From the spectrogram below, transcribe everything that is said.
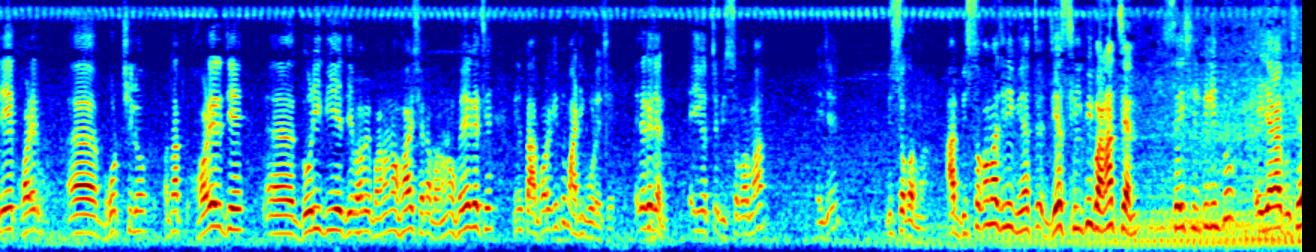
যে খড়ের ভোট ছিল, অর্থাৎ খড়ের যে দড়ি দিয়ে যেভাবে বানানো হয়, সেটা বানানো হয়ে গেছে, কিন্তু তারপরে কিন্তু মাটি পড়েছে। এই দেখেছেন? এই হচ্ছে বিশ্বকর্মা। এই যে বিশ্বকর্মা। আর বিশ্বকর্মা যিনি যে শিল্পী বানাচ্ছেন, সেই শিল্পী কিন্তু এই জায়গায় বসে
